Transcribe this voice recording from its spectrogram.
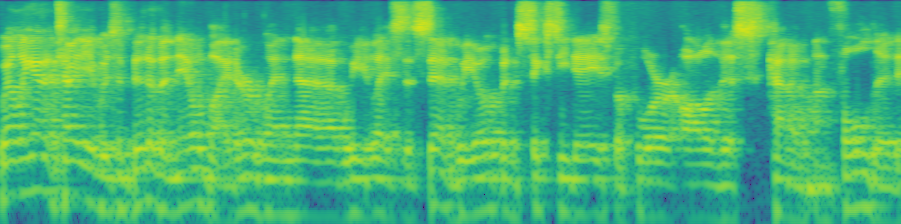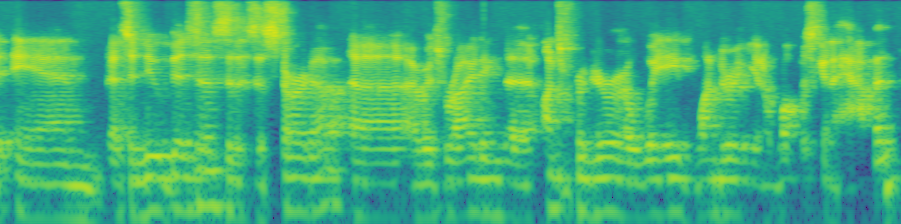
Well, I got to tell you, it was a bit of a nail biter when uh, we, as I said, we opened 60 days before all of this kind of unfolded. And as a new business, and as a startup, uh, I was riding the entrepreneurial wave, wondering, you know, what was going to happen.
